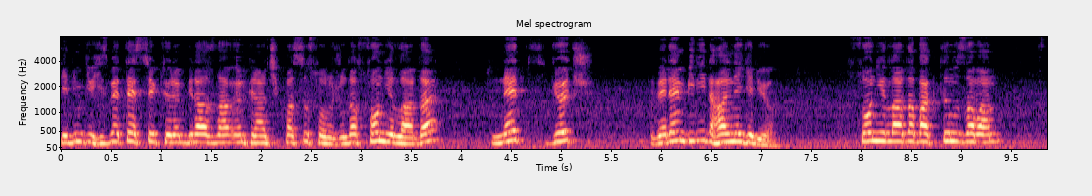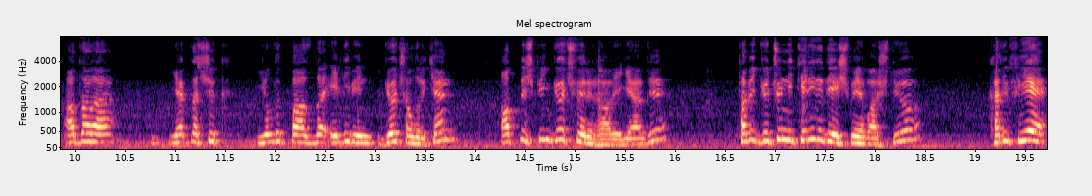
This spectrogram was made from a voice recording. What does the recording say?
dediğim gibi hizmetler sektörünün biraz daha ön plana çıkması sonucunda son yıllarda net göç veren bir il haline geliyor. Son yıllarda baktığımız zaman Adana yaklaşık yıllık bazda 50 bin göç alırken 60 bin göç verir hale geldi. Tabii göçün niteliği de değişmeye başlıyor. Kalifiye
